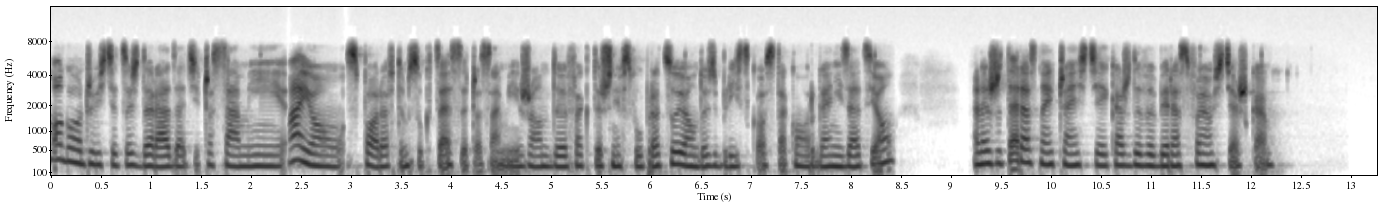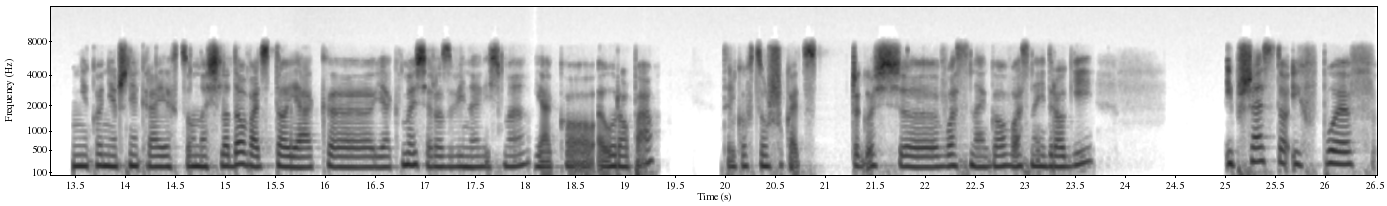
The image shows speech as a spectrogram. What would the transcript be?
mogą oczywiście coś doradzać i czasami mają spore w tym sukcesy, czasami rządy faktycznie współpracują dość blisko z taką organizacją, ale że teraz najczęściej każdy wybiera swoją ścieżkę. Niekoniecznie kraje chcą naśladować to, jak, jak my się rozwinęliśmy jako Europa, tylko chcą szukać czegoś e, własnego, własnej drogi. I przez to ich wpływ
